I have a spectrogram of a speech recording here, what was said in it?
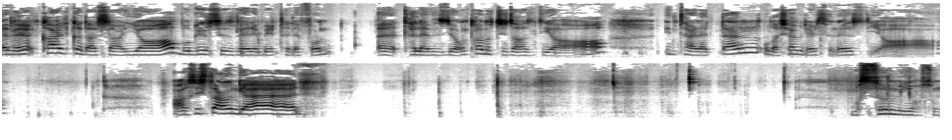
Evet arkadaşlar ya bugün sizlere bir telefon e, televizyon tanıtacağız ya. İnternetten ulaşabilirsiniz ya. Asistan gel. Mısır mı yiyorsun?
